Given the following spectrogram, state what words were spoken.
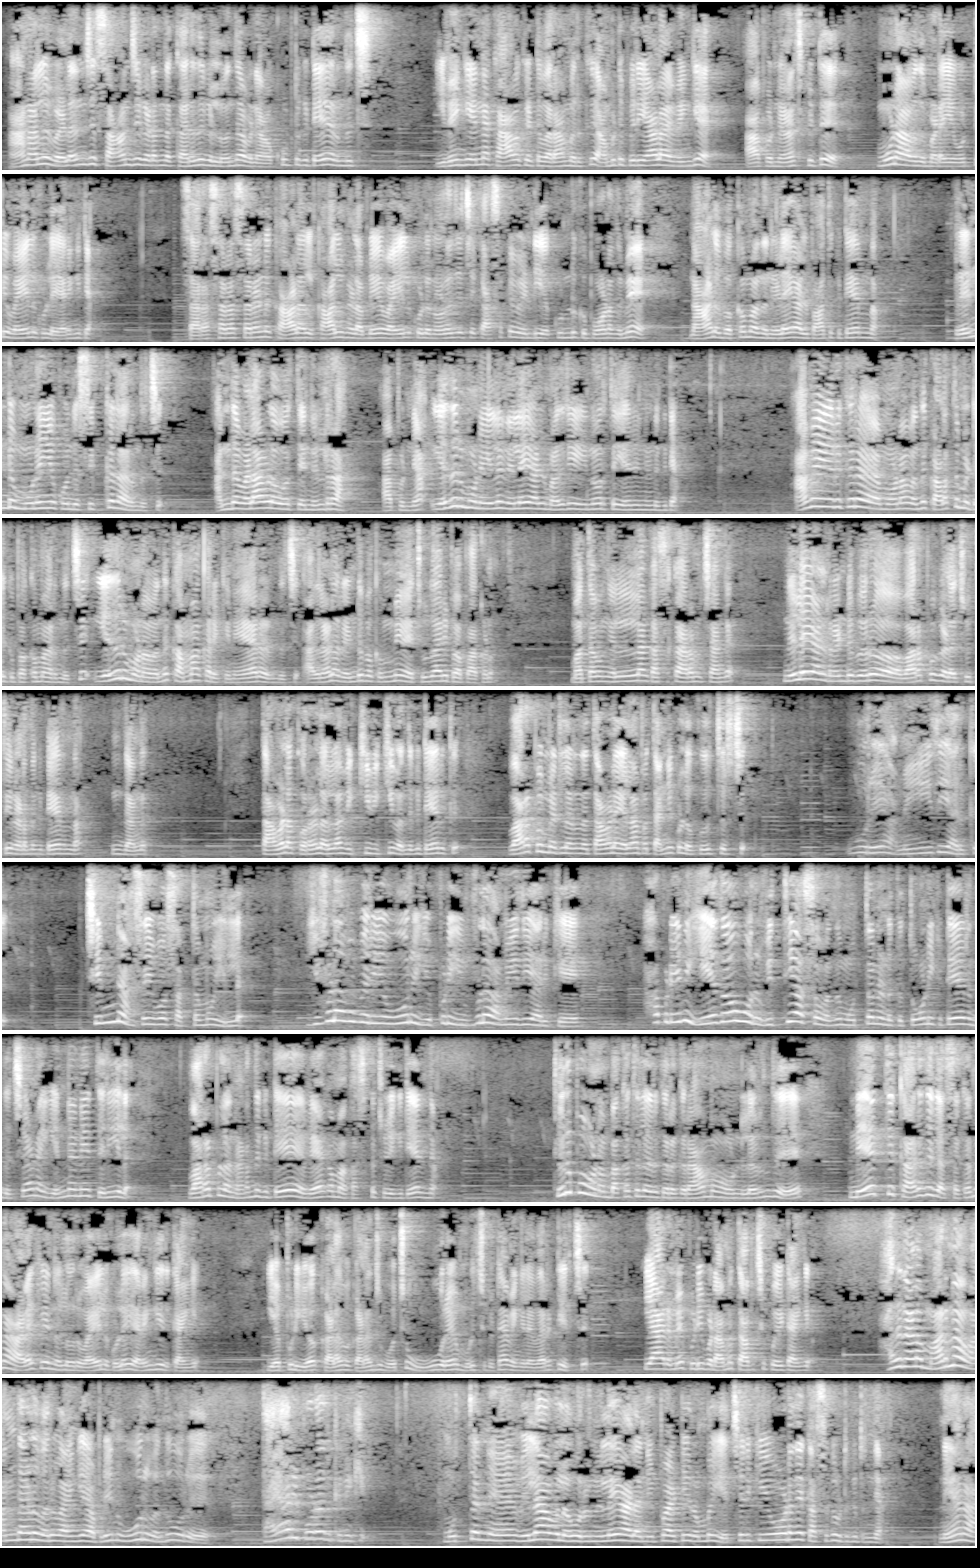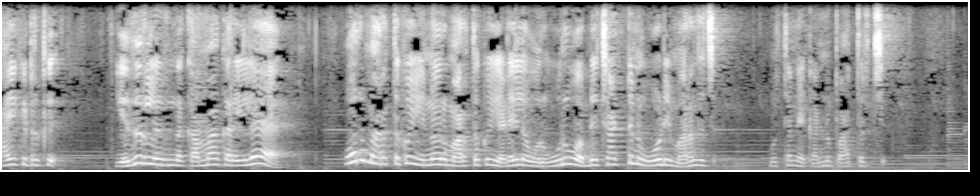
ஆனாலும் விளைஞ்சு சாஞ்சு கிடந்த கருதுகள் வந்து அவனை கூப்பிட்டுக்கிட்டே இருந்துச்சு. இவங்க என்ன காவை கெட்டு வராம இருக்கு? அம்பிட்டு பெரிய ஆளா இவங்க? அப்படின்னு நினைச்சுக்கிட்டு மூணாவது மடையை ஒட்டி வயலுக்குள்ள இறங்கிட்டான். சர சர சரன்னு காலல் கால்கள் அப்படியே வயலுக்குள்ள நுழைஞ்சிச்சு. கசக்க வேண்டிய குண்டுக்கு போனதுமே நாலு பக்கம் அந்த நிலையாள் பார்த்துக்கிட்டே இருந்தான். ரெண்டு முனையும் கொஞ்சம் சிக்கலா இருந்துச்சு. அந்த விழாவில் ஒருத்தன் நில்றா. அப்படின்னா எதிர் முனையில நிலையாள் மாதிரி இன்னொருத்த ஏறி நின்னுக்கிட்டான். அவன் இருக்கிற முனை வந்து களத்துமெட்டுக்கு பக்கமா இருந்துச்சு. எதிர் முனை வந்து கம்மாக்கரைக்கு நேரம் இருந்துச்சு. அதனால ரெண்டு பக்கமுமே சுதாரிப்பா பார்க்கணும். மற்றவங்க எல்லாம் கசக்க ஆரம்பிச்சாங்க. நிலையாள் ரெண்டு பேரும் வரப்புகளை சுத்தி நடந்துகிட்டே இருந்தான். இருந்தாங்க தவளை குரல் எல்லாம் விக்கி விக்கி வந்துகிட்டே இருக்கு. வரப்பு மேட்டில் இருந்த தவளையெல்லாம் இப்ப தண்ணிக்குள்ள குதிச்சிருச்சு. ஊரே அமைதியா இருக்கு. சின்ன அசைவோ சத்தமோ இல்லை. இவ்வளவு பெரிய ஊர் எப்படி இவ்வளவு அமைதியா இருக்கே? அப்படின்னு ஏதோ ஒரு வித்தியாசம் வந்து முத்தனனுக்கு தோணிக்கிட்டே இருந்துச்சு. ஆனால் என்னன்னே தெரியல. வரப்புல நடந்துக்கிட்டே வேகமாக கசக்க சொல்லிக்கிட்டே இருந்தேன். திருப்புவனம் பக்கத்தில் இருக்கிற கிராமம் ஒன்றுலேருந்து இருந்து நேத்து கருது கசக்கன்னு அழகிய நல்லூர் வயலுக்குள்ளே இறங்கியிருக்காங்க. எப்படியோ களவு களைஞ்சு போச்சு. ஊரே முடிச்சுக்கிட்டு அவங்கள விரட்டிடுச்சு யாருமே பிடிபடாமல் தப்பிச்சு போயிட்டாங்க. அதனால மறுநாள் வந்தாலும் வருவாங்க அப்படின்னு ஊர் வந்து ஒரு தயாரிப்போட இருக்கு இன்னைக்கு. முத்தண்ணே விழாவில் ஒரு நிலையாள நிப்பாட்டி ரொம்ப எச்சரிக்கையோடதே கசக்க விட்டுக்கிட்டு இருந்தேன் நேரம் ஆகிக்கிட்டு இருக்கு எதிரில் இருந்த கம்மாக்கரையில் ஒரு மரத்துக்கும் இன்னொரு மரத்துக்கும் இடையில ஒரு உருவம் அப்படியே சட்டுன்னு ஓடி மறைஞ்சிச்சு. முத்தண்ணே கண்ணு பார்த்துருச்சு.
